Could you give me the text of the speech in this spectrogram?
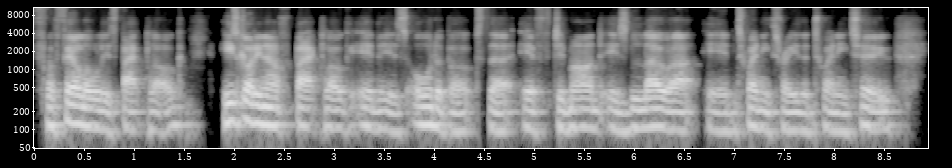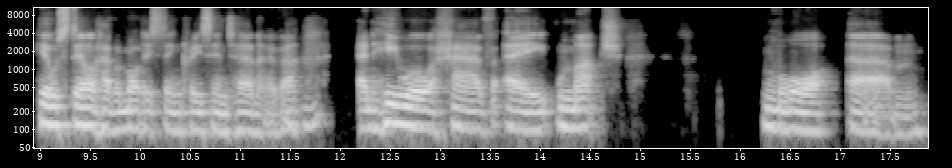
fulfill all his backlog. He's got enough backlog in his order books that if demand is lower in 23 than 22, he'll still have a modest increase in turnover. Mm-hmm. And he will have a much more um,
